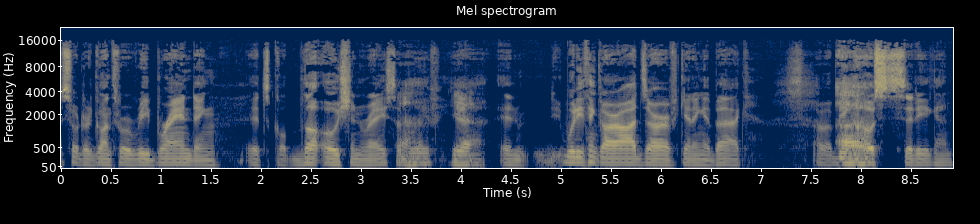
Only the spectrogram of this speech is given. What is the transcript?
sort of going through a rebranding. It's called the Ocean Race, I Uh-huh. believe. Yeah. And what do you think our odds are of getting it back? Uh, being a Uh, host city again.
